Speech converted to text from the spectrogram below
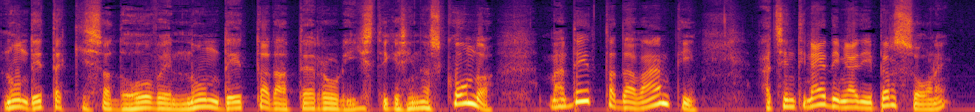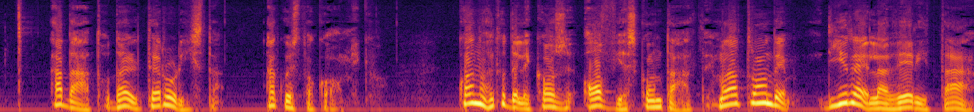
non detta chissà dove, non detta da terroristi che si nascondono, ma detta davanti a centinaia di migliaia di persone, ha dato dal terrorista a questo comico quando ho detto delle cose ovvie, scontate, ma d'altronde dire la verità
